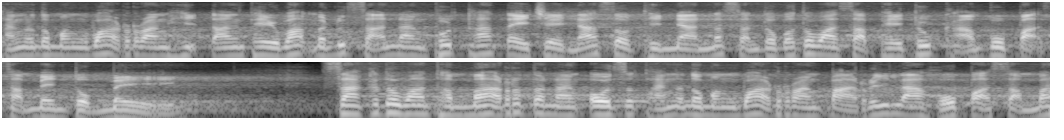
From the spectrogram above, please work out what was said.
ถังอตมังวะรังหิตังเทวมนุษสานังพุทธเตเชนะสทินานัสสันโตปทวาสัพเพทุขาบูปะสัมเบนตุเมสากตวาธรรมรัตนังโอสถังอตมังวะรังปาริลาโหปะสัมมา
